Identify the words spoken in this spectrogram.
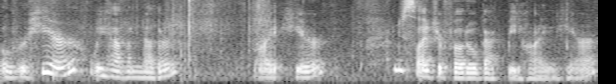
Over here, we have another right here. And you slide your photo back behind here.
